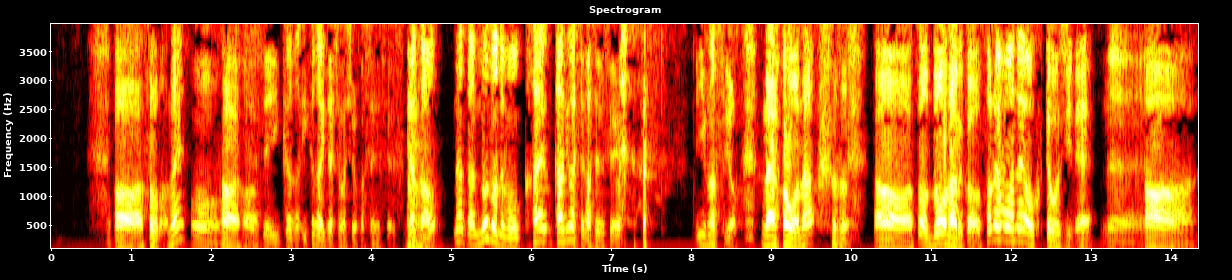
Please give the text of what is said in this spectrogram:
ああ、そうだね。うん。はいはい先生、いかが、いかがいたしましょうか、先生。んなんか、なんか喉でもか乾きましたか、先生？言いますよ。なるほどな。ああ、そう、どうなるか。それもね、送ってほしいね。ねえ。は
